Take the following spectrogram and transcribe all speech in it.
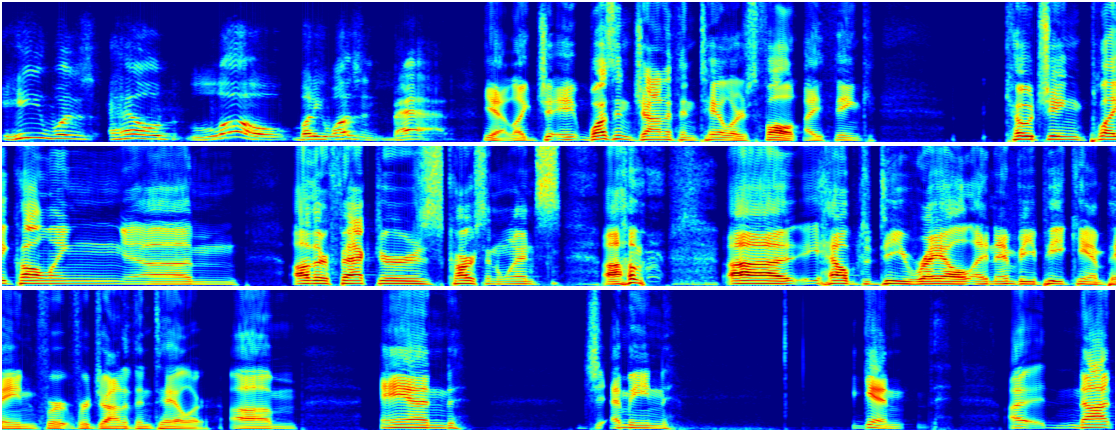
he was held low, but he wasn't bad. Yeah, like it wasn't Jonathan Taylor's fault. I think coaching, play calling, um, other factors, Carson Wentz, um, uh, helped derail an MVP campaign for for Jonathan Taylor. Um, and I mean, again, I, not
